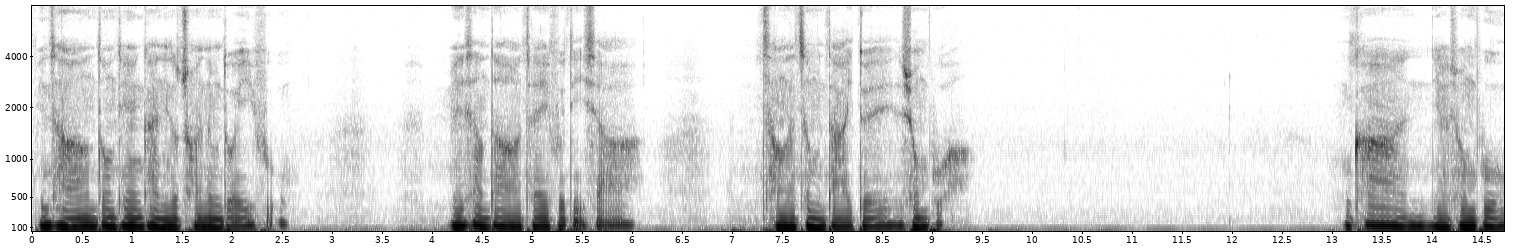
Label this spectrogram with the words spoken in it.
平常冬天看你都穿那么多衣服，没想到在衣服底下藏了这么大一堆胸部啊！我看你的胸部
